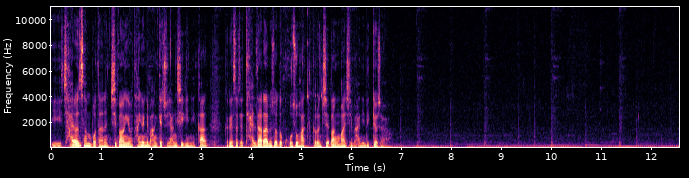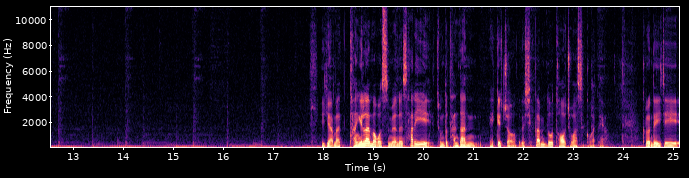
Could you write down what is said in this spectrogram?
이 자연산보다는 지방이 당연히 많겠죠 양식이니까. 그래서 이제 달달하면서도 고소한 그런 지방 맛이 많이 느껴져요. 이게 아마 당일날 먹었으면 살이 좀 더 단단했겠죠? 근데 식감도 더 좋았을 것 같아요. 그런데 이제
